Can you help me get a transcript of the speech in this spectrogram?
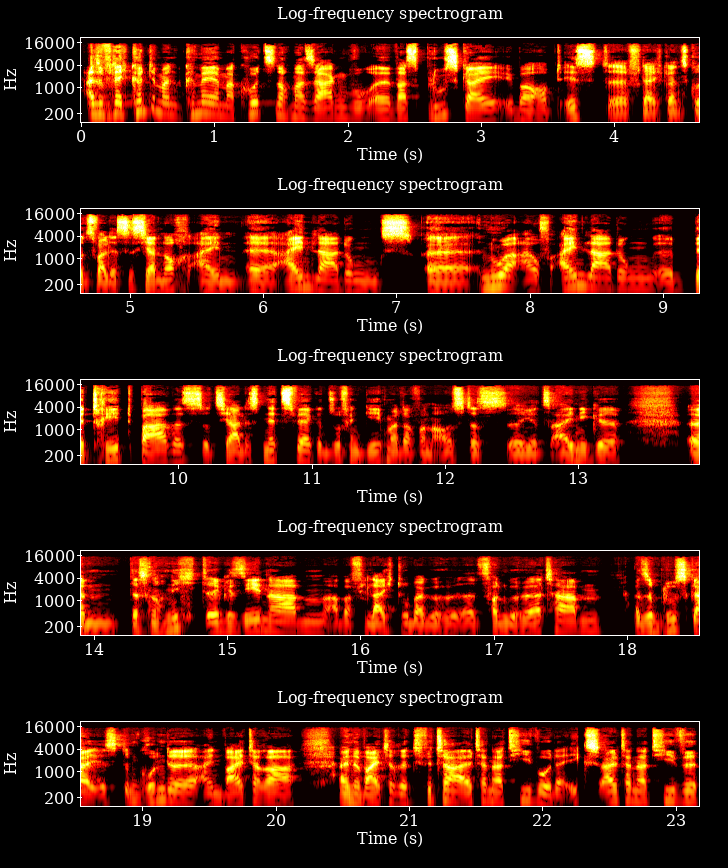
also vielleicht könnte man, können wir ja mal kurz noch mal sagen, wo, äh, was Blue Sky überhaupt ist. Äh, vielleicht ganz kurz, weil es ist ja noch ein äh, Einladungs, äh, nur auf Einladung äh, betretbares soziales Netzwerk. Insofern gehe ich mal davon aus, dass äh, jetzt einige ähm, das noch nicht äh, gesehen haben, aber vielleicht drüber gehör von gehört haben. Also Blue Sky ist im Grunde ein weiterer, eine weitere Twitter-Alternative oder X-Alternative,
